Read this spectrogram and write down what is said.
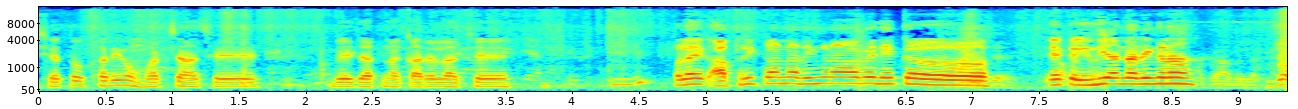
છે તો ખરી મરચાં છે બે જાતના કારેલા છે. પેલા એક આફ્રિકાના રીંગણા આવે ને એક એક ઇન્ડિયાના રીંગણા? જો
